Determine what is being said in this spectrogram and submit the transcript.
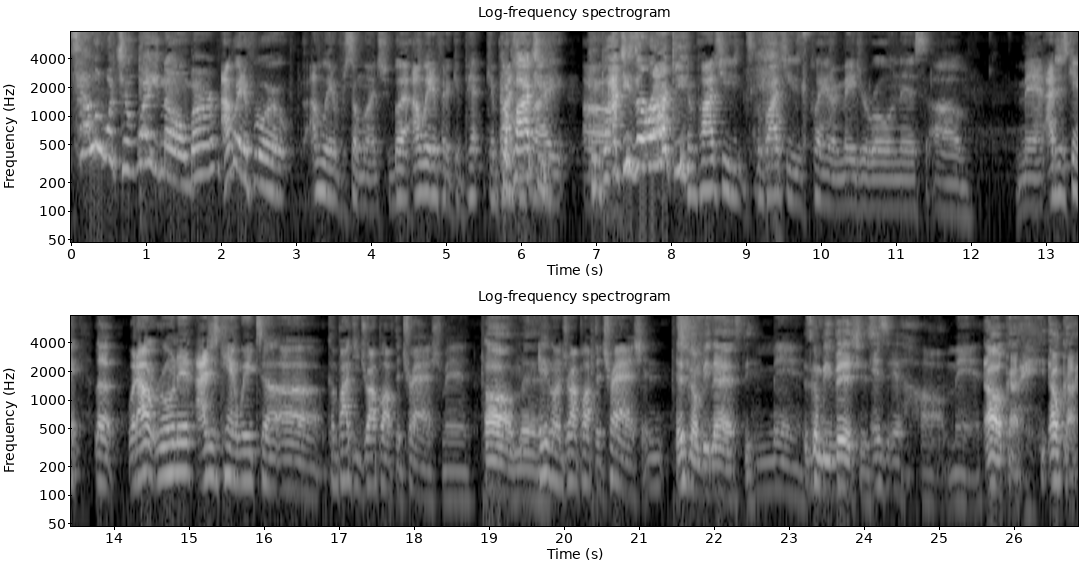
tell them what you're waiting on, Burn. I'm waiting for, I'm waiting for so much, but I'm waiting for the Kenpachi Kampachi. fight. Uh, Kampachi Zaraki. Kenpachi, Kenpachi is playing a major role in this. Um, man, I just can't look without ruining it. I just can't wait to uh, Kenpachi drop off the trash, man. Oh man, He's gonna drop off the trash, and it's gonna be nasty. man, It's gonna be vicious. it's it, oh man, Okay, okay.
